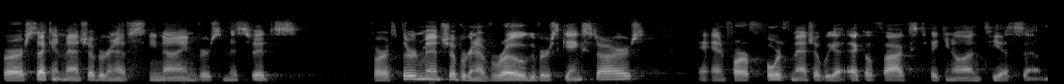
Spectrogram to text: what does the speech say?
For our second matchup, we're going to have C9 versus Misfits. For our third matchup, we're going to have Rogue versus GankStars. And for our fourth matchup, we got Echo Fox taking on TSM.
